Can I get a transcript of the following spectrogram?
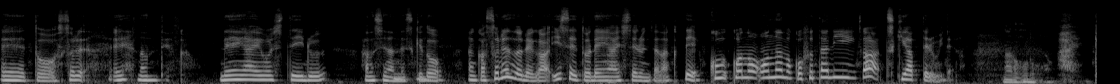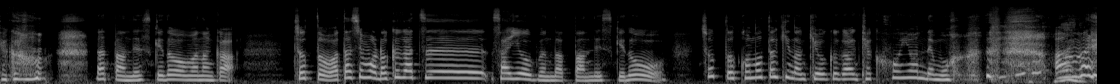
えっ、とそれえなんていうか恋愛をしている話なんですけど、なんかそれぞれが異性と恋愛してるんじゃなくてここの女の子二人が付き合ってるみたいな、なるほど。はい、脚本だったんですけどまあなんかちょっと私も6月採用分だったんですけどちょっとこの時の記憶が脚本読んでもあんまり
